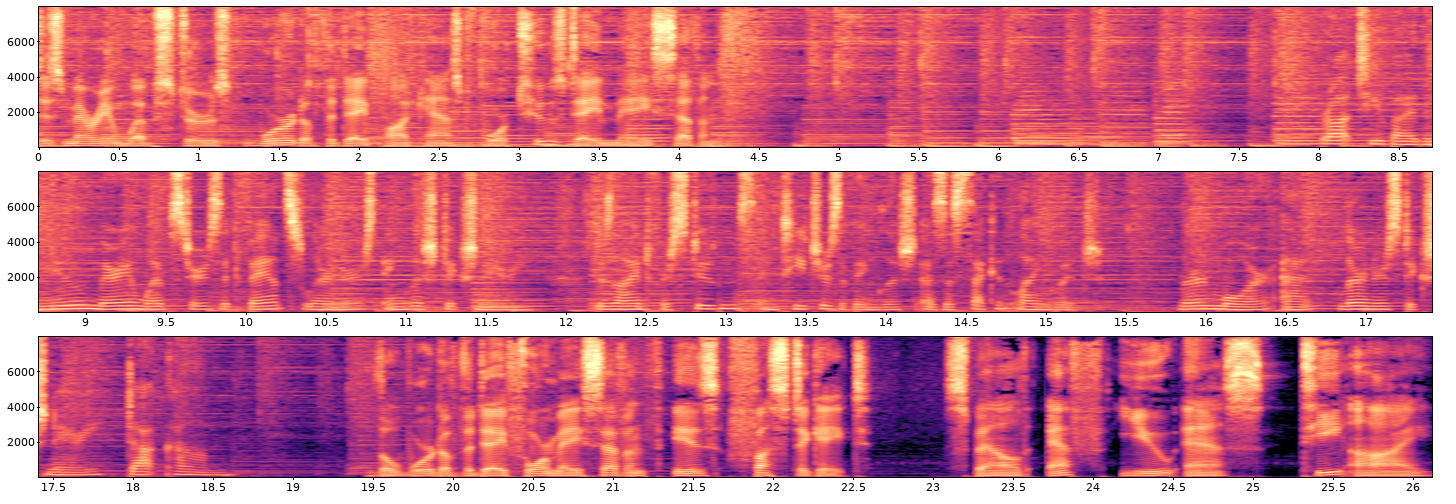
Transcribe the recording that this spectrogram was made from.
is Merriam-Webster's Word of the Day podcast for Tuesday, May 7th. Brought to you by the new Merriam-Webster's Advanced Learners English Dictionary, designed for students and teachers of English as a second language. Learn more at learnersdictionary.com. The word of the day for May 7th is fustigate, spelled F U S T I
